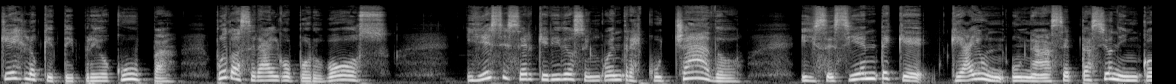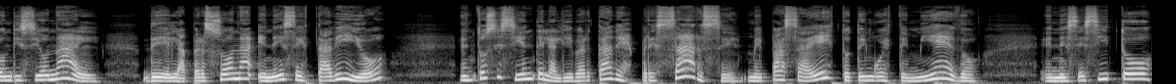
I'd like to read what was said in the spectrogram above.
¿qué es lo que te preocupa? puedo hacer algo por vos. Y ese ser querido se encuentra escuchado y se siente que, hay una aceptación incondicional de la persona en ese estadio, entonces siente la libertad de expresarse. Me pasa esto, tengo este miedo, necesito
